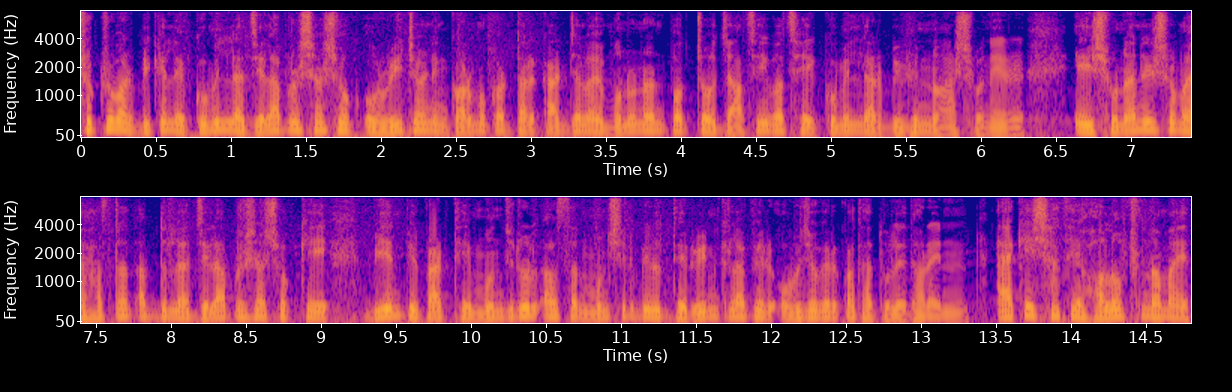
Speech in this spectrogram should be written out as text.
শুক্রবার বিকেলে কুমিল্লা জেলা প্রশাসক ও রিটার্নিং কর্মকর্তার কার্যালয়ে মনোনয়নপত্র যাচাই বাছাই কুমিল্লার বিভিন্ন আসনের। এই শুনানির সময় হাসনাত আবদুল্লাহ জেলা প্রশাসককে বিএনপি প্রার্থী মঞ্জুরুল আহসান মুন্সির বিরুদ্ধে ঋণ খেলাফির অভিযোগের কথা তুলে ধরেন। একই সাথে হলফনামায়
